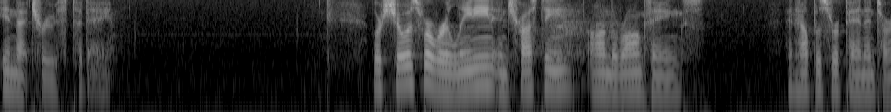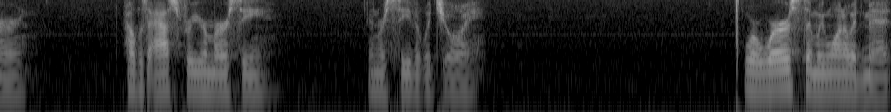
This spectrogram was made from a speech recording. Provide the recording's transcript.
in that truth today. Lord, show us where we're leaning and trusting on the wrong things and help us repent and turn. Help us ask for your mercy and receive it with joy. We're worse than we want to admit.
